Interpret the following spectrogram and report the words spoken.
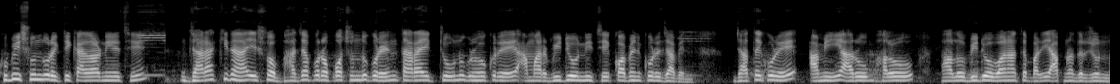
খুবই সুন্দর একটি কালার নিয়েছে। যারা কিনা এসব ভাজা পোড়া পছন্দ করেন, তারা একটু অনুগ্রহ করে আমার ভিডিও নিচে কমেন্ট করে যাবেন। যাতে করে আমি আরও ভালো ভালো ভিডিও বানাতে পারি আপনাদের জন্য।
